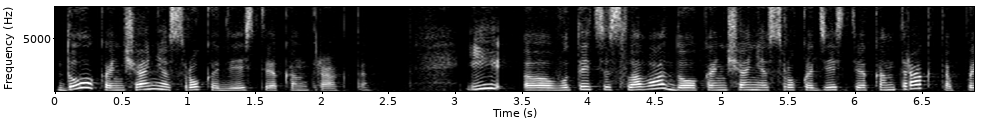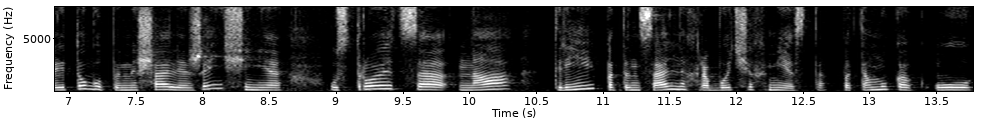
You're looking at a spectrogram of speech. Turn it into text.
до окончания срока действия контракта. И э, вот эти слова до окончания срока действия контракта по итогу помешали женщине устроиться на три потенциальных рабочих места, потому как у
